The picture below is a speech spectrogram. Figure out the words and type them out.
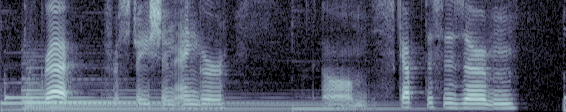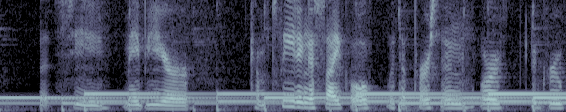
regret, frustration, anger, um, skepticism, let's see, maybe you're completing a cycle with a person or a group.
